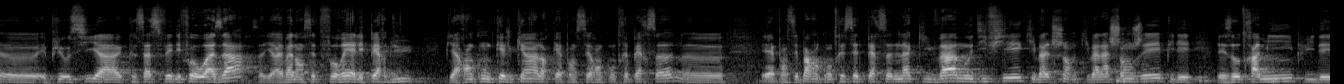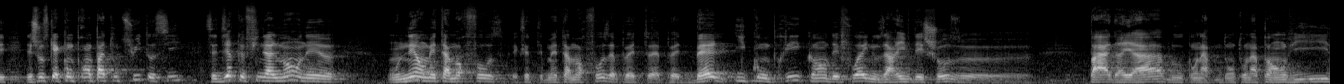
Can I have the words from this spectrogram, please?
euh, et puis aussi à, que ça se fait des fois au hasard, c'est-à-dire elle va dans cette forêt, elle est perdue, puis elle rencontre quelqu'un alors qu'elle pensait rencontrer personne, euh, et elle pensait pas rencontrer cette personne-là qui va modifier, qui va, le, qui va la changer, puis les, les autres amis, puis des, choses qu'elle comprend pas tout de suite aussi. C'est dire que finalement on est, on est en métamorphose, et que cette métamorphose elle peut être, elle peut être belle, y compris quand des fois il nous arrive des choses pas agréable ou qu'on a, dont on n'a pas envie.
